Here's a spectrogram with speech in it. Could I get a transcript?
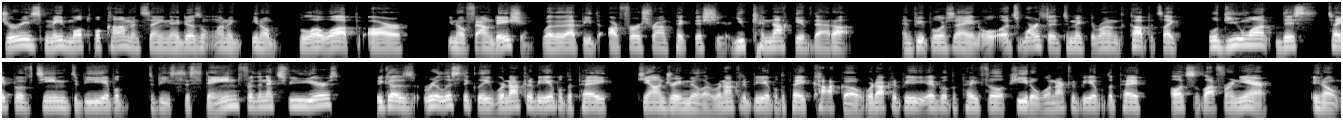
Drury's made multiple comments saying they doesn't want to, you know, blow up our, you know, foundation, whether that be our first round pick this year. You cannot give that up. And people are saying, well, it's worth it to make the run of the cup. It's like, well, do you want this type of team to be able to be sustained for the next few years? Because realistically, we're not going to be able to pay K'Andre Miller. We're not going to be able to pay Kakko. We're not going to be able to pay Filip Chytil. We're not going to be able to pay Alexis Lafreniere. You know,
